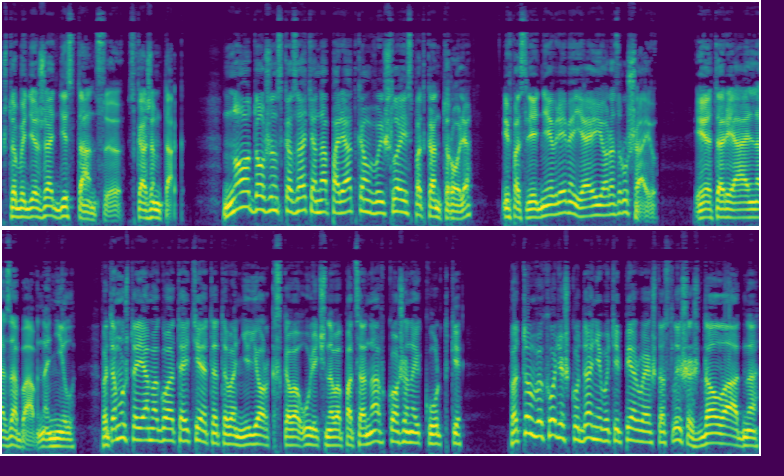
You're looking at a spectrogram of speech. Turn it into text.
чтобы держать дистанцию, скажем так. Но, должен сказать, она порядком вышла из-под контроля, и в последнее время я ее разрушаю. И это реально забавно, Нил, потому что я могу отойти от этого нью-йоркского уличного пацана в кожаной куртке. Потом выходишь куда-нибудь и первое, что слышишь, да ладно,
